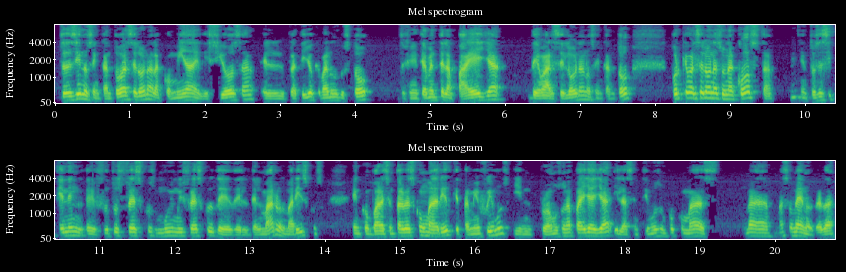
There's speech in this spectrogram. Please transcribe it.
Entonces sí, nos encantó Barcelona, la comida deliciosa, el platillo que más nos gustó, definitivamente la paella de Barcelona nos encantó porque Barcelona es una costa, entonces sí tienen eh, frutos frescos, muy, muy frescos de, del mar, los mariscos, en comparación tal vez con Madrid, que también fuimos y probamos una paella allá y la sentimos un poco más, más, o menos, ¿verdad?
